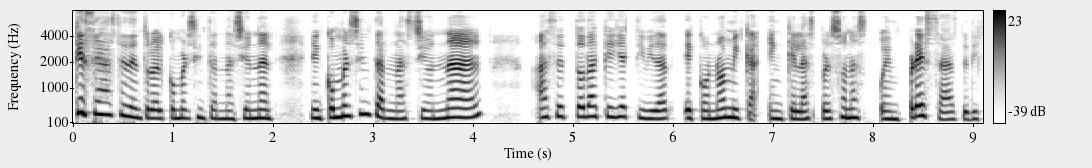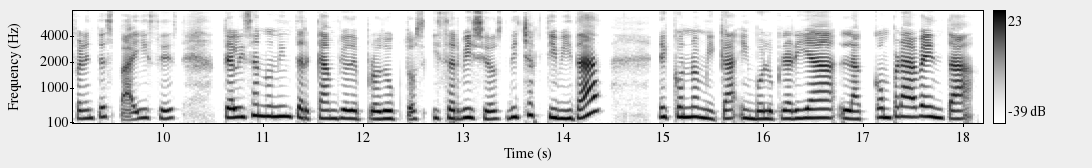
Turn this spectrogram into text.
¿Qué se hace dentro del comercio internacional? En comercio internacional hace toda aquella actividad económica en que las personas o empresas de diferentes países realizan un intercambio de productos y servicios. Dicha actividad económica involucraría la compra-venta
